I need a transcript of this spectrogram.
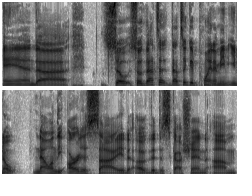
and uh, so so that's a that's a good point. I mean, you know, now on the artist side of the discussion. Um,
